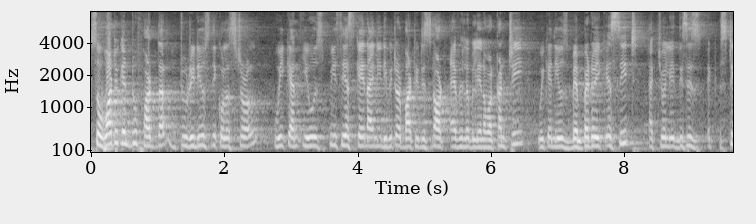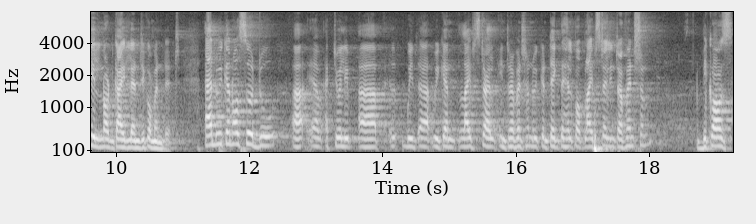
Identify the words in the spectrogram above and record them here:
So what you can do further to reduce the cholesterol? We can use PCSK9 inhibitor, but it is not available in our country. We can use bempedoic acid. Actually, this is still not guideline recommended. And we can also do actually uh, with, uh, we can lifestyle intervention. We can take the help of lifestyle intervention because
